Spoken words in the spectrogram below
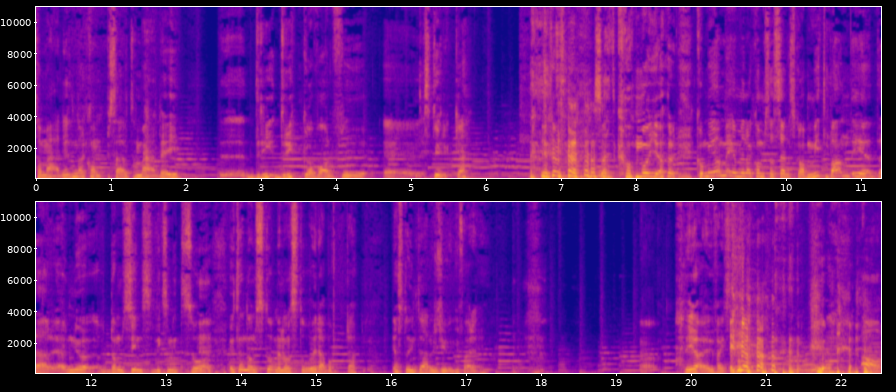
ta med dig dina kompisar, ta med dig eh, dry- dryck av valfri eh, styrka. så att kom och gör, kom och gör mig och mina kompisar sällskap. Mitt band är där, nu, de syns liksom inte så, utan de står, men de står ju där borta. Jag står inte där och ljuger för dig. Det gör jag ju faktiskt. Ja,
